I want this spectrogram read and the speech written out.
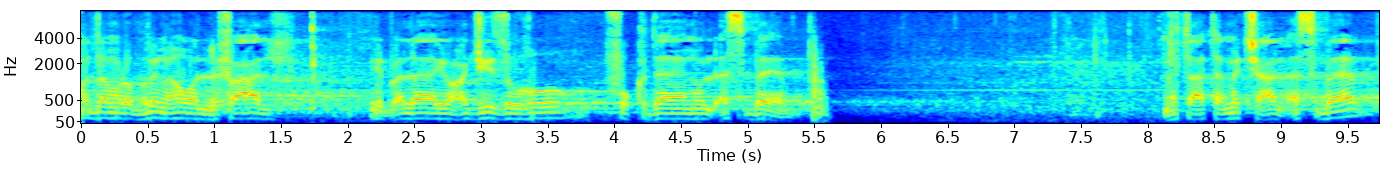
مدام ربنا هو اللي فعل يبقى لا يعجزه فقدان الأسباب. ما تعتمدش على الأسباب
